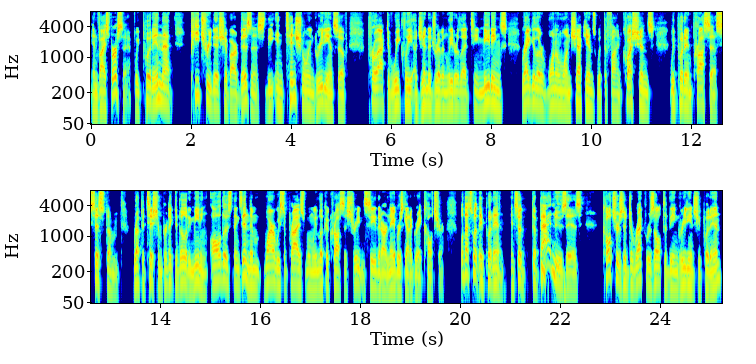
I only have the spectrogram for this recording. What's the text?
And vice versa. If we put in that petri dish of our business, the intentional ingredients of proactive weekly agenda driven leader led team meetings, regular one on one check ins with defined questions, we put in process, system, repetition, predictability, meaning all those things in, then why are we surprised when we look across the street and see that our neighbor's got a great culture? Well, that's what they put in. And so the hmm. bad news is culture is a direct result of the ingredients you put in.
